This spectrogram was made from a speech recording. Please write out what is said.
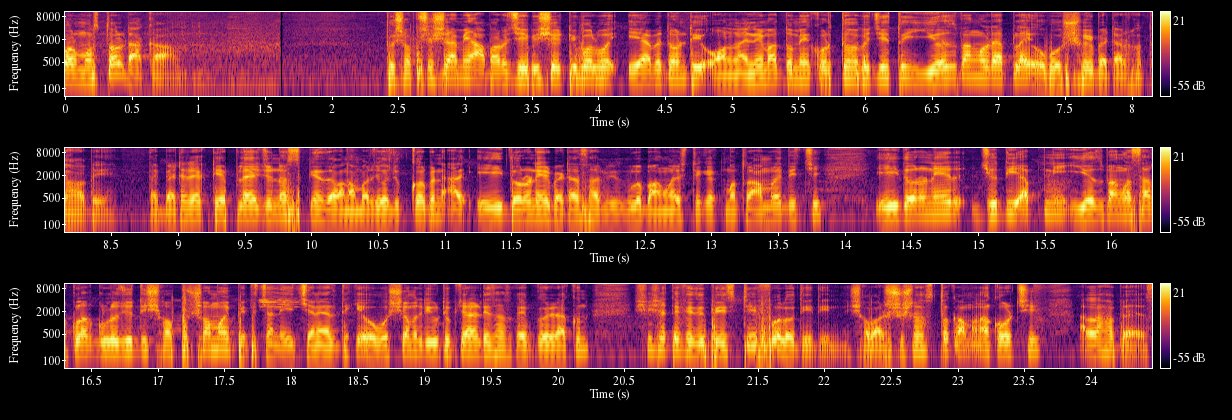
কর্মস্থল, ঢাকা। তো সবশেষে আমি আবারও যে বিষয়টি বলব, এই আবেদনটি অনলাইনের মাধ্যমে করতে হবে। যেহেতু ইউএস বাংলার অ্যাপ্লাই অবশ্যই বেটার হতে হবে। তাই ব্যাটারি একটি অ্যাপ্লাইয়ের জন্য স্ক্রিনে দেওয়া নাম্বার যোগাযোগ করবেন। আর এই ধরনের ব্যাটার সার্ভিসগুলো বাংলাদেশ থেকে একমাত্র আমরাই দিচ্ছি। এই ধরনের যদি আপনি ইয়েস বাংলা সার্কুলারগুলো যদি সবসময় পেতে চান এই চ্যানেল থেকে, অবশ্যই আমাদের ইউটিউব চ্যানেলটি সাবস্ক্রাইব করে রাখুন। সেই সাথে ফেসবুক পেজটি ফলো দিয়ে দিন। সবার সুস্বাস্থ্য কামনা করছি। আল্লাহ হাফেজ।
